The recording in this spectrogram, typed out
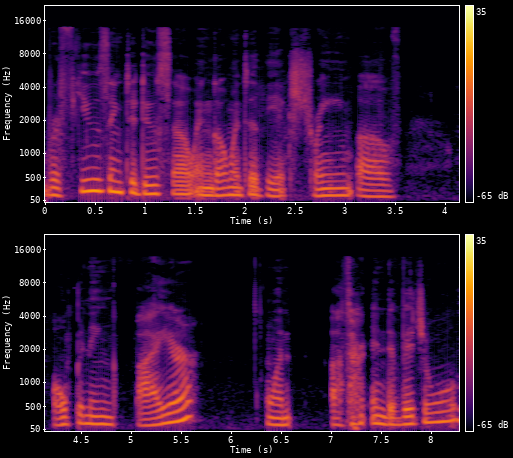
refusing to do so and going to the extreme of opening fire on other individuals,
